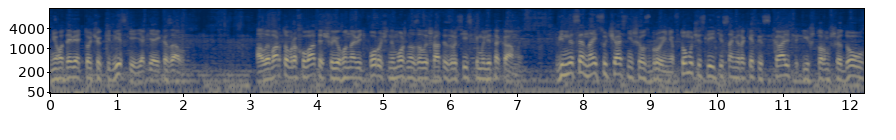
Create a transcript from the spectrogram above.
В нього 9 точок підвіски, як я і казав. Але варто врахувати, що його навіть поруч не можна залишати з російськими літаками. Він несе найсучасніше озброєння, в тому числі і ті самі ракети Скальп і Шторм Шедоу.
